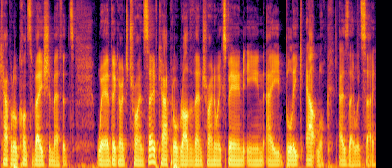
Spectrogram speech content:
capital conservation methods where they're going to try and save capital rather than trying to expand in a bleak outlook, as they would say.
